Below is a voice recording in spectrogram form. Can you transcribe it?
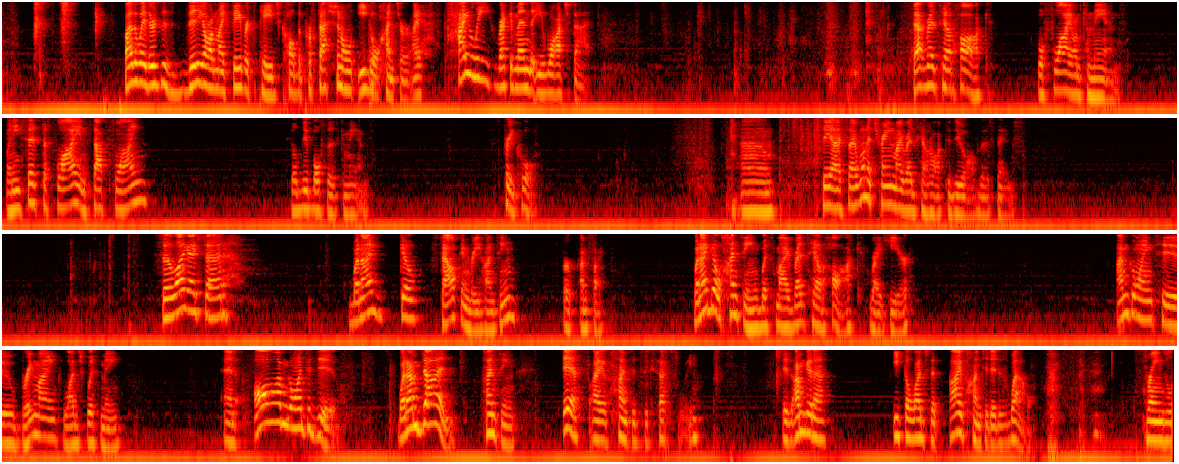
By the way, there's this video on my favorites page called The Professional Eagle Hunter. I highly recommend that you watch that. That red-tailed hawk will fly on command. When he says to fly and stop flying, he'll do both of those commands. It's pretty cool. Um, so yeah, so I want to train my red-tailed hawk to do all of those things. So like I said, when I go falconry hunting, or I'm sorry, when I go hunting with my red-tailed hawk right here, I'm going to bring my lunch with me. And all I'm going to do when I'm done hunting, if I have hunted successfully, is I'm going to eat the lunch that I've hunted it as well. Strangely.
